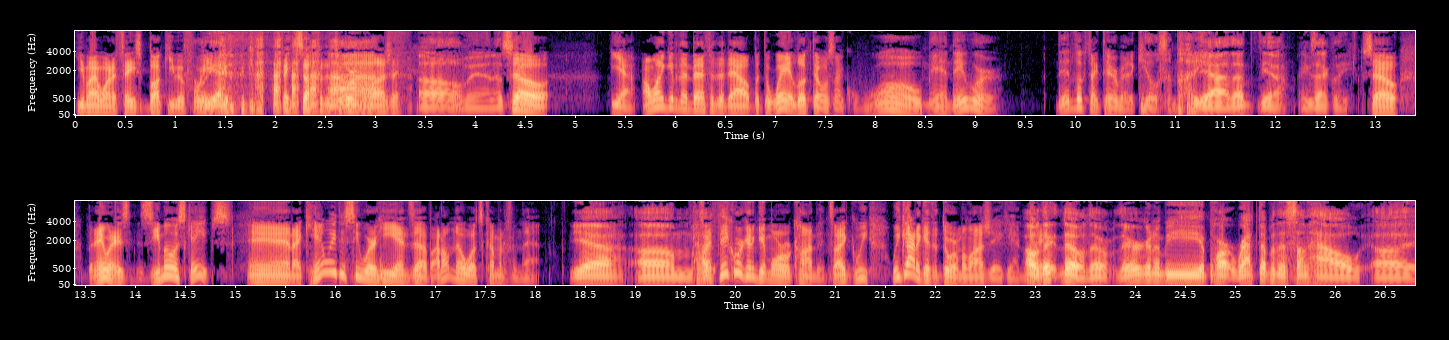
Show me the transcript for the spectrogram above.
you might want to face Bucky before Oh, you yeah. face up for the Dora Milaje. Oh man, that's So, yeah, I want to give them the benefit of the doubt, but the way it looked, I was like, "Whoa, man! They were, they looked like they were about to kill somebody." yeah, that yeah, exactly. So, but anyways, Zemo escapes, and I can't wait to see where he ends up. I don't know what's coming from that Yeah, um, because I think we're going to get more Wakandans. Like we, we got to get the Dora Milaje again. Oh, right? they, no, they're they're going to be a part wrapped up in this somehow. Uh,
